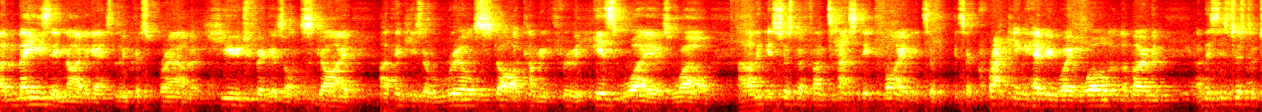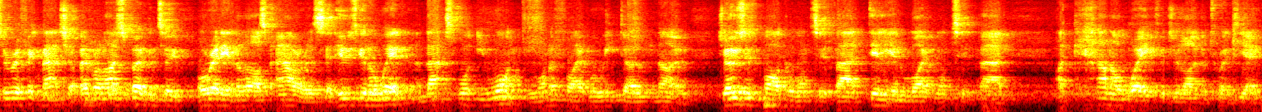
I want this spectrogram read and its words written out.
an amazing night against Lucas Browne And huge figures on Sky. I think he's a real star coming through his way as well. I think it's just a fantastic fight. It's a, it's a cracking heavyweight world at the moment. And this is just a terrific matchup. Everyone I've spoken to already in the last hour has said, who's going to win? And that's what you want. You want a fight where we don't know. Joseph Parker wants it bad. Dillian Whyte wants it bad. I cannot wait for July the 28th.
